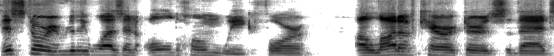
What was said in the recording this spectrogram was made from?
this story really was an old home week for a lot of characters that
